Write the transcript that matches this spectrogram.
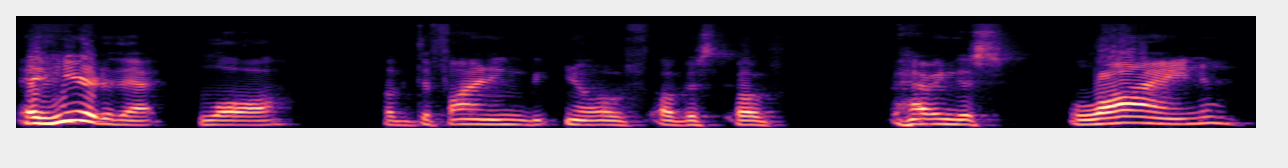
adhere to that law of defining, you know, of of, of having this line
